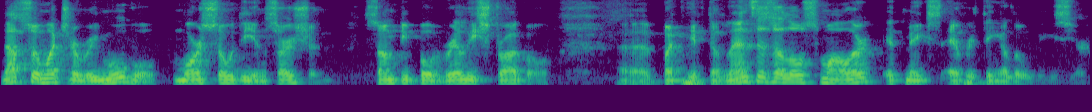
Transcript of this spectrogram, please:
Not so much the removal, more so the insertion. Some people really struggle. Uh, but if the lens is a little smaller, it makes everything a little easier.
